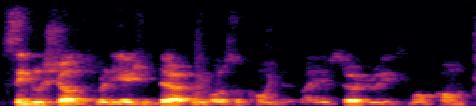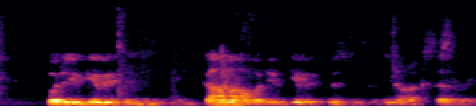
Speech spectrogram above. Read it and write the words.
Single shot radiation therapy, also coined as radiosurgery, is more common. Whether you give it in, in gamma, whether you give it with, with an accelerator,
